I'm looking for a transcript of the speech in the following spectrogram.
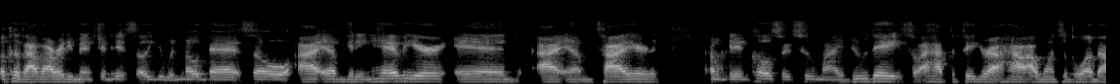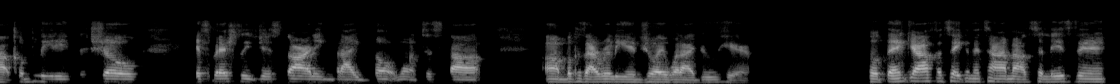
because I've already mentioned it, so you would know that. So I am getting heavier and I am tired. I'm getting closer to my due date, so I have to figure out how I want to go about completing the show, especially just starting, but I don't want to stop um, because I really enjoy what I do here. So thank y'all for taking the time out to listen.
